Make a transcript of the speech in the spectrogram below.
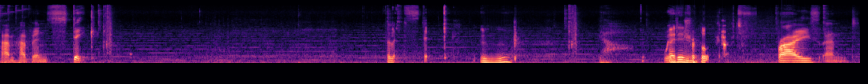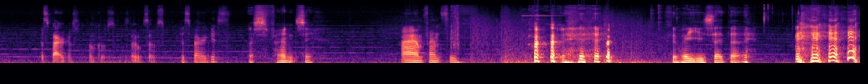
I'm having steak. Fillet steak. Ooh. Yeah. With didn't- triple cooked fries and asparagus, of course. So, so asparagus. That's fancy. I am fancy. the way you said that.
